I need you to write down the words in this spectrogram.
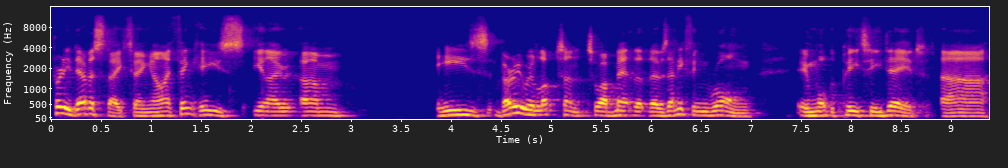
pretty devastating. And I think he's, you know, um, he's very reluctant to admit that there was anything wrong in what the PT did. Uh,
